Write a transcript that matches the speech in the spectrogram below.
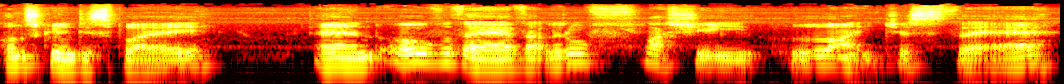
on-screen display. And over there that little flashy light just there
